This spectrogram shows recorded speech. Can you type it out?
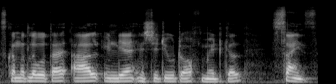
इसका मतलब होता है all India institute of medical science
